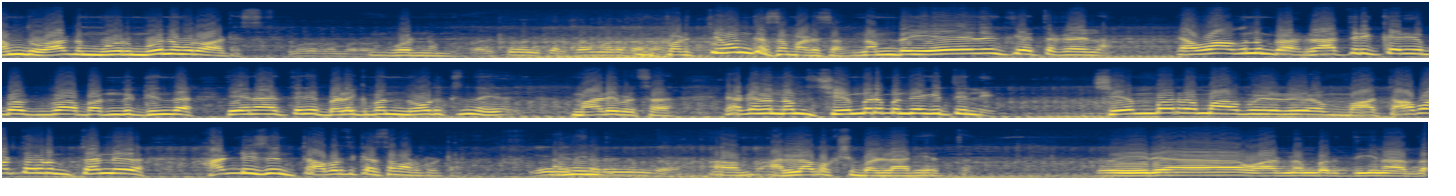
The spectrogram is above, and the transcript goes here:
ನಮ್ದು ವಾರ್ಡ್ ವಾರ್ಡ್ ಮೂರು ಮೂರು ನಂಬರ್ ವಾರ್ಡ್ ಸರ್. ಮೂರು ನಂಬರ್ ಪ್ರತಿಯೊಂದು ಕೆಲಸ ಮಾಡ್ತಾರೆ? ಕೆಲಸ ಮಾಡಿ ಸರ್. ನಮ್ಮದು ಏನು ತಗೊಳ್ಳಿಲ್ಲ ಯಾವಾಗಲೂ ರಾತ್ರಿ ಕರಿ ಬಂದಕ್ಕಿಂತ ಏನಾಯ್ತು ರೀ ಬೆಳಗ್ಗೆ ಬಂದು ನೋಡಕ್ಕಿಂತ ಮಾಡಿಬಿಡಿ ಸರ್. ಯಾಕಂದ್ರೆ ನಮ್ಮ ಚೇಂಬರ್ ಬಂದಾಗಿತ್ತು ಇಲ್ಲಿ? ಚೇಂಬರ್ ತಾಬಾಡ್ ತಗೊಂಡು ತನ್ನ ಹಂಡಿಸಿನ ತಾಬಾರ್ದು ಕೆಲಸ ಮಾಡಿಕೊಟ್ರೆ ಅಲ್ಲಾ ಪಕ್ಷ ಬಳ್ಳಾರಿ ಅಂತ. ಏರಿಯಾ ವಾರ್ಡ್ ನಂಬರ್ ತೀನ್ ಆತ.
